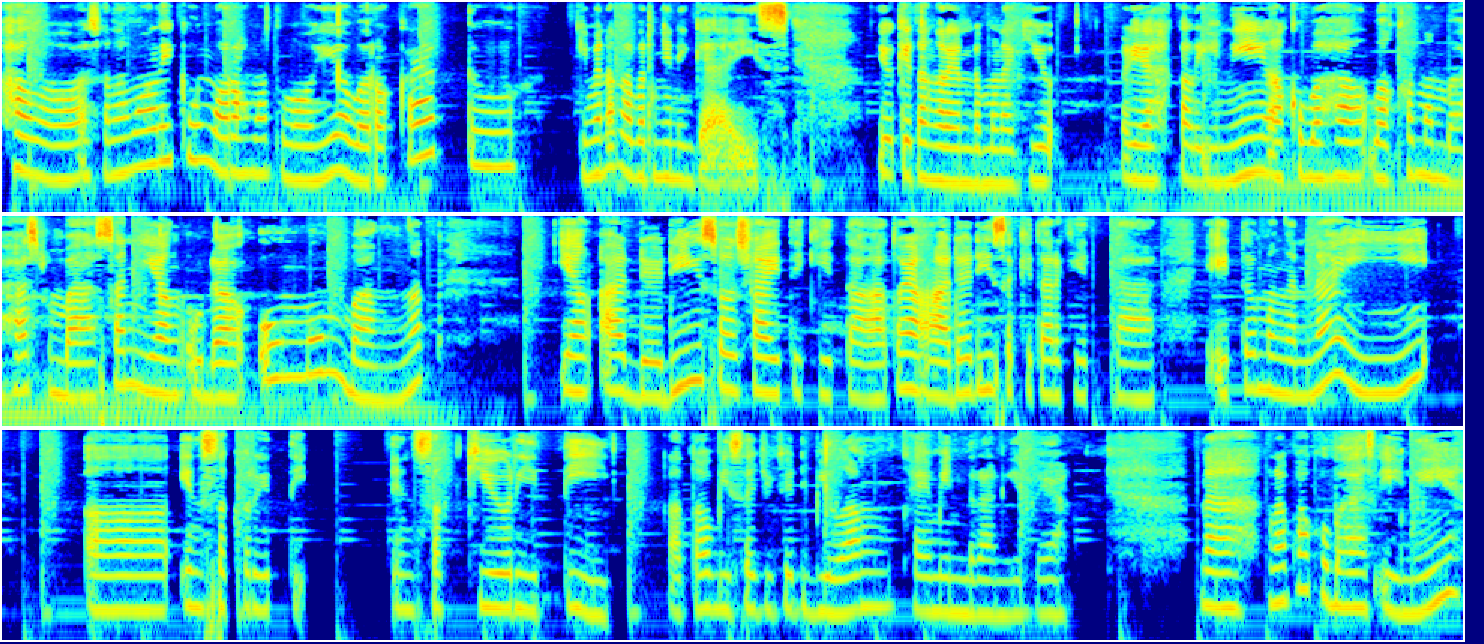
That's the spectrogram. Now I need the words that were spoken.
Halo, assalamualaikum warahmatullahi wabarakatuh. Gimana kabarnya nih guys? Yuk kita ngerandom lagi yuk. Ya, kali ini aku bakal bakal membahas pembahasan yang udah umum banget yang ada di society kita atau yang ada di sekitar kita, yaitu mengenai uh, insecurity insecurity atau bisa juga dibilang kayak minderan gitu ya. Nah, kenapa aku bahas ini?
